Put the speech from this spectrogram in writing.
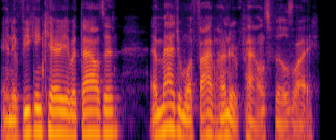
And if you can carry a thousand, imagine what 500 pounds feels like.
